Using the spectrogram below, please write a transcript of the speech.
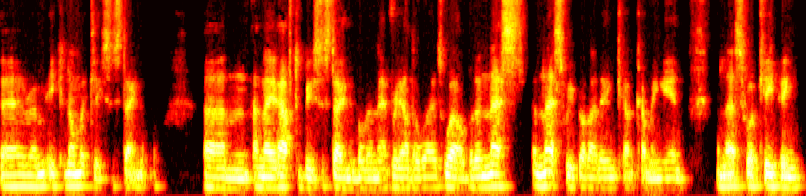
they're um, economically sustainable. Um, and they have to be sustainable in every other way as well. But unless unless we've got that income coming in, unless we're keeping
